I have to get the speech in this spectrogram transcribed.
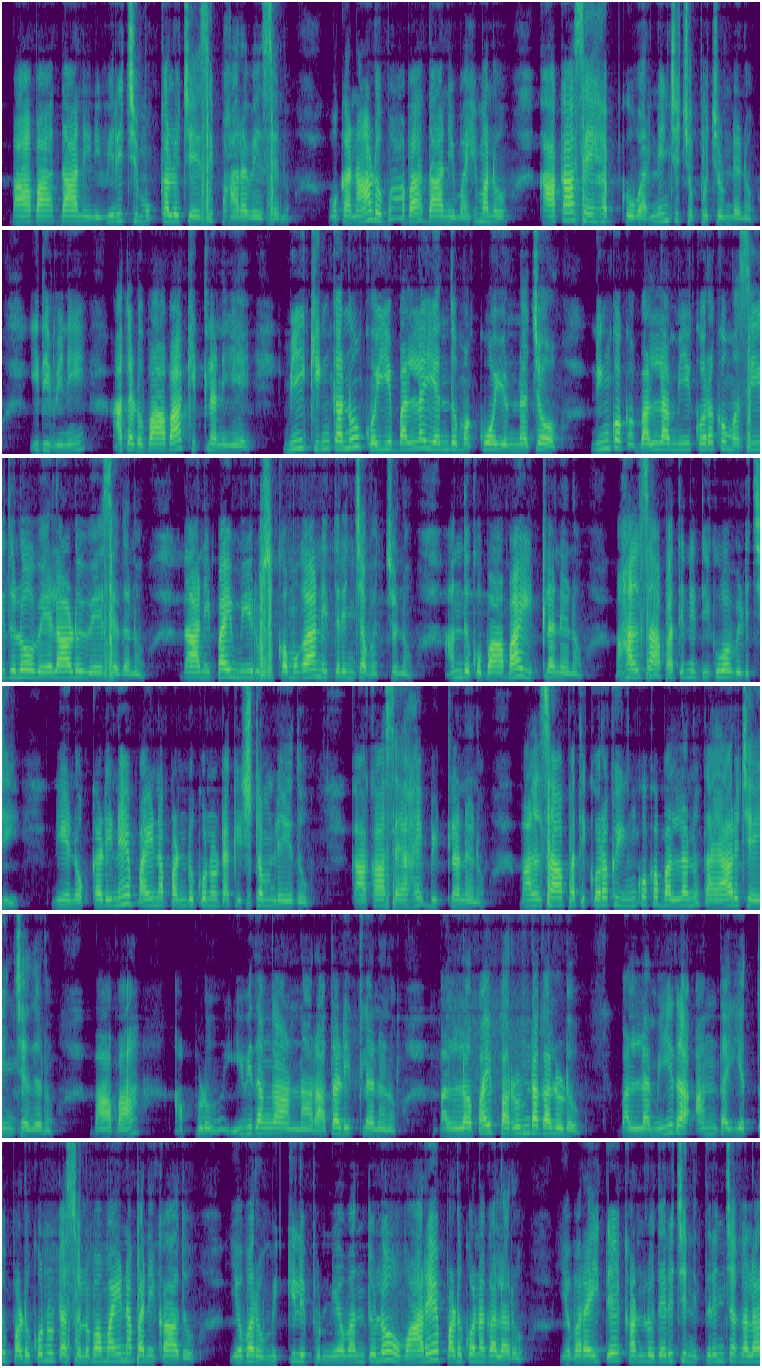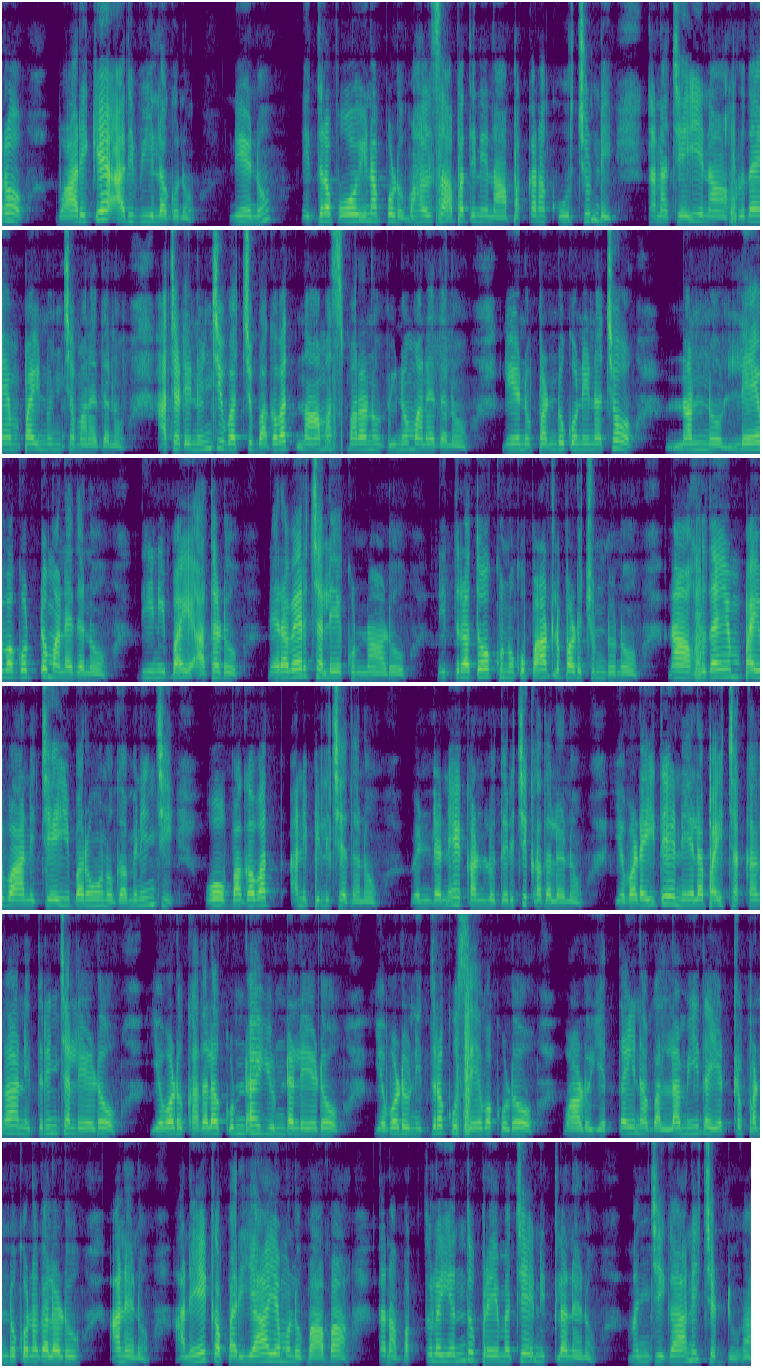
బాబా దానిని విరిచి ముక్కలు చేసి పారవేసెను. ఒకనాడు బాబా దాని మహిమను కాకాసేహబ్కు వర్ణించి చెప్పుచుండెను. ఇది విని అతడు బాబా కిట్లనియే మీకింకనూ కొయ్యబల్ల ఎందు మక్కువయున్నచో ఇంకొక బల్ల మీ కొరకు మసీదులో వేలాడు వేసెదను. దానిపై మీరు సుఖముగా నిద్రించవచ్చును. అందుకు బాబా ఇట్లనెను మహల్సాపతిని దిగువ విడిచి నేనొక్కడినే పైన పండుకొనుటకు ఇష్టం లేదు. కాకాసాహెబ్ ఇట్లనెను మల్సాపతి కొరకు ఇంకొక బల్లను తయారు చేయించదెను. బాబా అప్పుడు ఈ విధంగా అన్నారు అతడిట్లనెను. బల్లపై పరుండగలుడు. బల్ల మీద అంత ఎత్తు పడుకొనుట సులభమైన పని కాదు. ఎవరు మిక్కిలి పుణ్యవంతులో వారే పడుకొనగలరు. ఎవరైతే కండ్లు తెరిచి నిద్రించగలరో వారికే అది వీలగును. నేను నిద్రపోయినప్పుడు మహల్సాపతిని నా పక్కన కూర్చుండి తన చేయి నా హృదయంపై నుంచమనెదను. అచటి నుంచి వచ్చు భగవత్ నామస్మరణు వినుమనెదను. నేను పండుకొనినచో నన్ను లేవగొట్టుమనెదను. దీనిపై అతడు నెరవేర్చలేకున్నాడు. నిద్రతో కునుకుపాట్లు పడుచుండును. నా హృదయంపై వాని చేయి బరువును గమనించి ఓ భగవత్ అని పిలిచెదను. వెంటనే కండ్లు తెరిచి కదలను. ఎవడైతే నేలపై చక్కగా నిద్రించలేడో ఎవడు కదలకుండా యుండలేడో ఎవడు నిద్రకు సేవకుడో వాడు ఎత్తైన బల్ల మీద ఎట్లు పండుకొనగలడు? అనెను. అనేక పర్యాయములు బాబా తన భక్తుల యందు ప్రేమచే నిట్లనెను. మంచి గాని చెడ్డుగా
